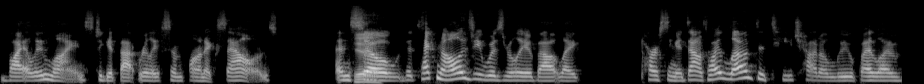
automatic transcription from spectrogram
violin lines to get that really symphonic sound. And yeah. so the technology was really about like parsing it down. So I love to teach how to loop. I love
